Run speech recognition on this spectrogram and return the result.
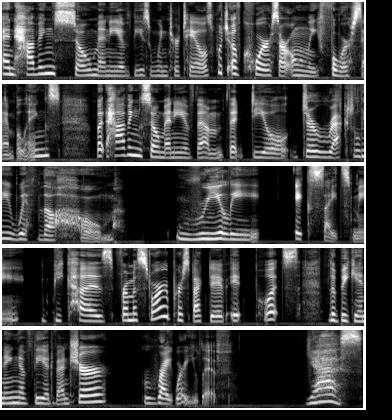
And having so many of these winter tales, which of course are only four samplings, but having so many of them that deal directly with the home really excites me because, from a story perspective, it puts the beginning of the adventure right where you live. Yes.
